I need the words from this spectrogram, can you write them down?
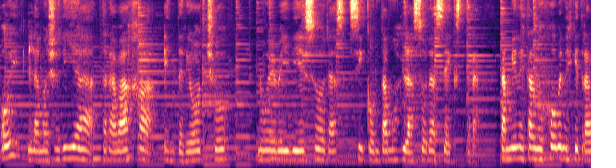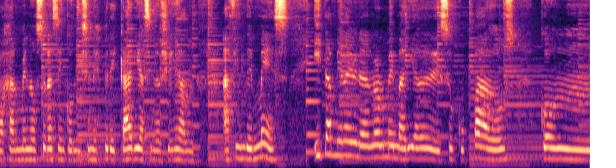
Hoy la mayoría trabaja entre 8, 9 y 10 horas si contamos las horas extra. También están los jóvenes que trabajan menos horas en condiciones precarias y no llegan a fin de mes. Y también hay una enorme maría de desocupados con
